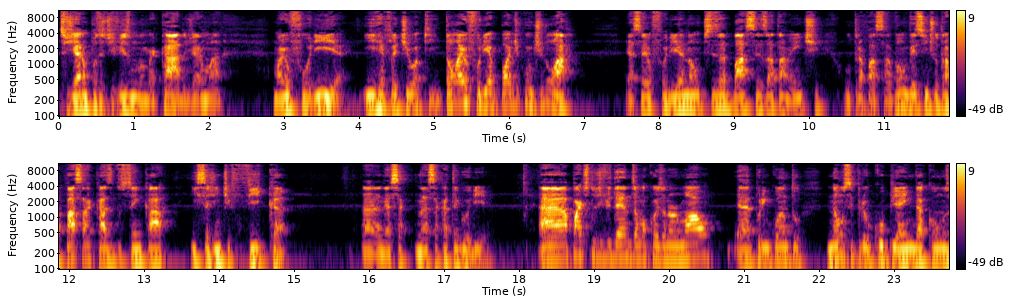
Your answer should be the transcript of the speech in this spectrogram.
gera um positivismo no mercado, gera uma, uma euforia e refletiu aqui. Então a euforia pode continuar. Essa euforia não precisa basta exatamente ultrapassar. Vamos ver se a gente ultrapassa a casa do 100k e se a gente fica uh, nessa, nessa categoria. Uh, a parte do dividendos é uma coisa normal. Uh, por enquanto, não se preocupe ainda com os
